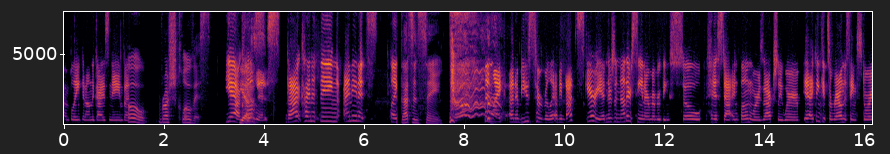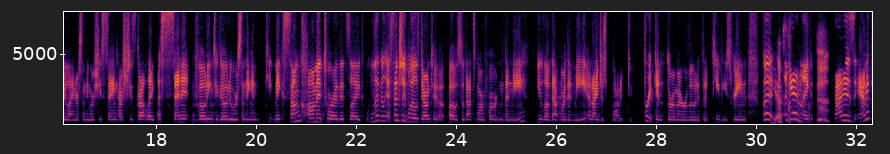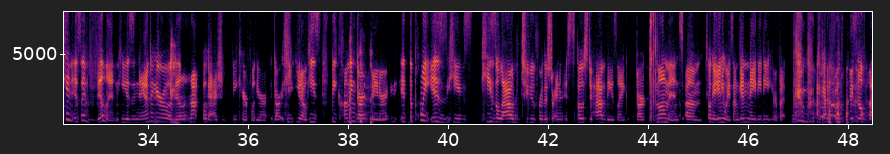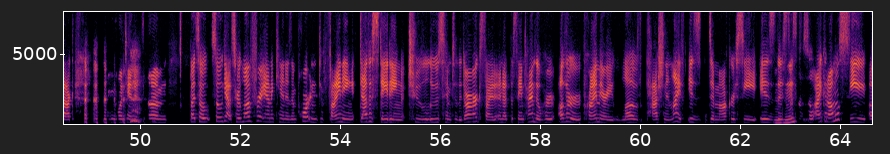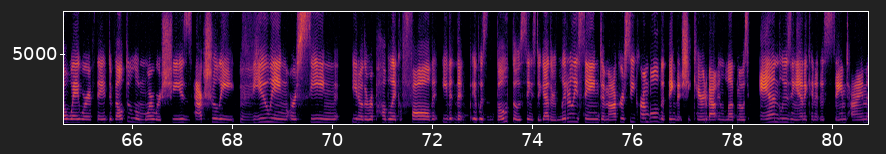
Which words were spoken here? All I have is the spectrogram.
i'm blanking on the guy's name but Oh, Rush Clovis. yeah, Yes. Clovis. That kind of thing. I mean, it's like That's insane. been like an abusive relate. I mean, that's scary. And there's another scene I remember being so pissed at in Clone Wars, actually, where it, I think it's around the same storyline or something, where she's saying how she's got like a Senate voting to go to or something, and he makes some comment to her that's like literally, essentially boils down to, oh, so that's more important than me. You love that more than me, and I just wanted to freaking throw my remote at the TV screen. But Yes. again, like that is Anakin is a villain. He is an anti-hero, a villain. Not okay. I should be careful here. Darth, he, you know, he's becoming Darth Vader. It, the point is, he's he's allowed to for the story and is supposed to have these like dark moments. Um. Okay. Anyways, I'm getting ADD here, but I gotta focus myself back. One tangent. Um. But so so yes, her love for Anakin is important, to finding devastating to lose him to the dark side. And at the same time, though, her other primary love, passion in life is democracy, is this Mhm. system. So I could almost see a way where if they had developed a little more where she's actually viewing or seeing you know the republic fall that even that it was both those things together literally seeing democracy crumble the thing that she cared about and loved most and losing anakin at the same time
